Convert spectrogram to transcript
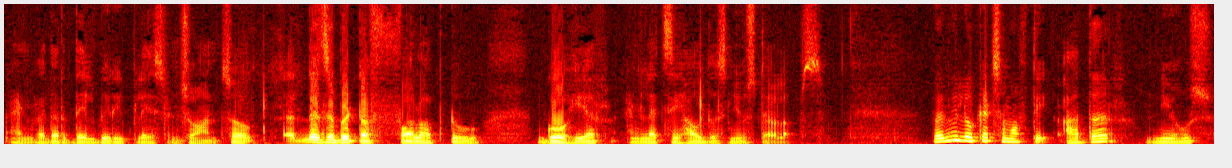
and whether they'll be replaced and so on. So uh, there's a bit of follow up to go here and let's see how this news develops. When we look at some of the other news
